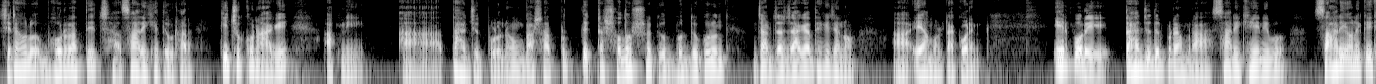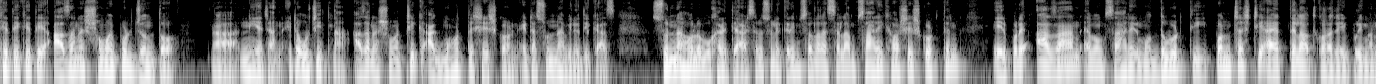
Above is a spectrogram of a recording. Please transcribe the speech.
সেটা হলো ভোর রাতে সারি খেতে ওঠার। কিছুক্ষণ আগে আপনি তাহাজুদ পড়ুন এবং বাসার প্রত্যেকটা সদস্যকে উদ্বুদ্ধ করুন, যার যার জায়গা থেকে যেন এ আমলটা করেন। এরপরে তাহাজুদের পরে আমরা সারি খেয়ে নেব। সাহারি অনেকে খেতে খেতে আজানের সময় পর্যন্ত নিয়ে যান। এটা উচিত না। আজানের সময় ঠিক আগ মুহূর্তে শেষ করেন। এটা সুন্না বিরোধী কাজ। সুন্না হলো বুখারিতে আরসাল রসুল করিম সাল্লাহ সাল্লাম সাহারি খাওয়া শেষ করতেন। এরপরে আজান এবং সাহারির মধ্যবর্তী পঞ্চাশটি আয়াত তেলাওয়াত করা যায় পরিমাণ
